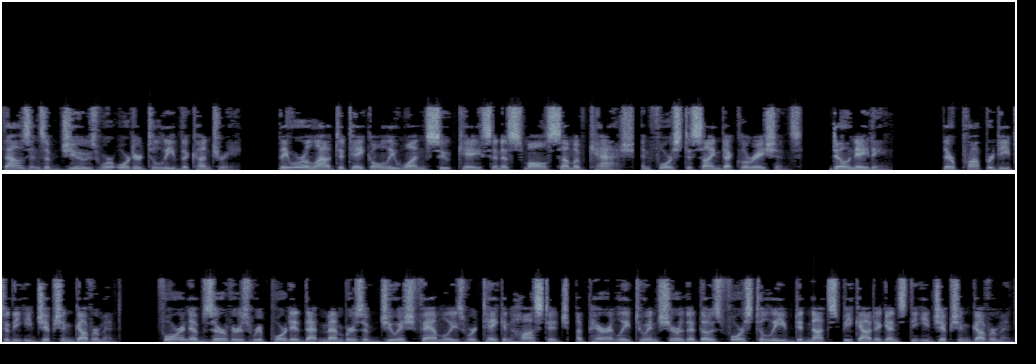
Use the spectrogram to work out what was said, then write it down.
Thousands of Jews were ordered to leave the country. They were allowed to take only one suitcase and a small sum of cash, and forced to sign declarations, donating their property to the Egyptian government. Foreign observers reported that members of Jewish families were taken hostage, apparently to ensure that those forced to leave did not speak out against the Egyptian government.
